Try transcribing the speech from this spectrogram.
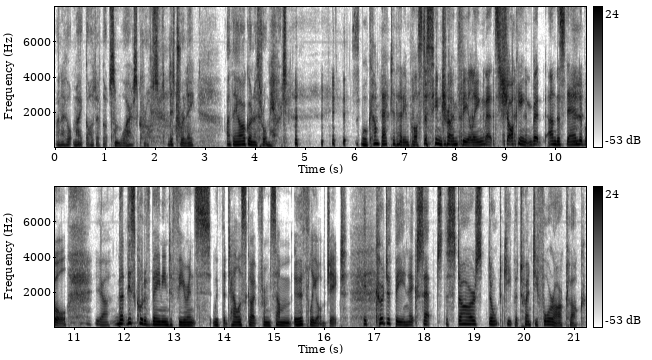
And I thought, my God, I've got some wires crossed, literally. And they are going to throw me out. We'll come back to that imposter syndrome feeling. That's shocking, but understandable. yeah. But this could have been interference with the telescope from some earthly object. It could have been, except the stars don't keep a 24 hour clock.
